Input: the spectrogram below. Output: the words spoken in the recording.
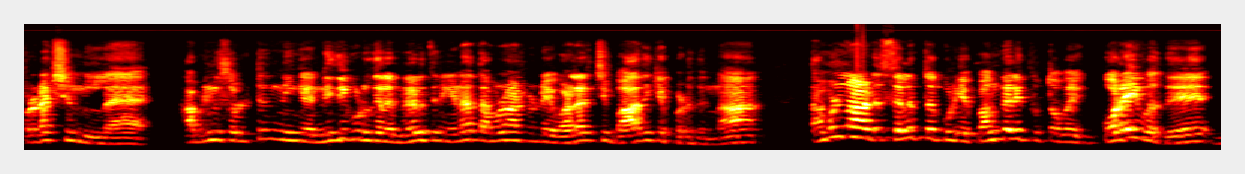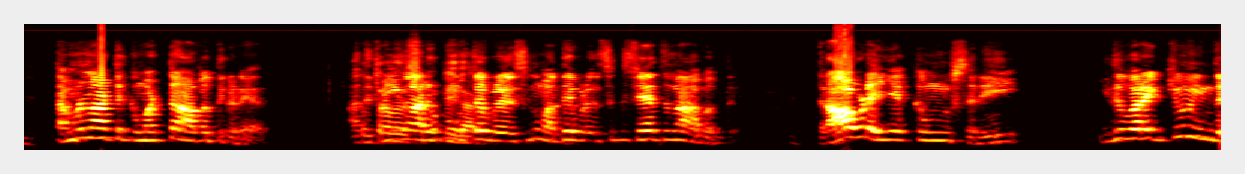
ப்ரொடக்ஷன் இல்ல அப்படின்னு சொல்லிட்டு நீங்க நிதி கொடுக்கறத நிறுத்துனீங்கன்னா தமிழ்நாட்டுடைய வளர்ச்சி பாதிக்கப்படுதுன்னா தமிழ்நாடு செலுத்தக்கூடிய பங்களிப்பு தொகை குறைவது தமிழ்நாட்டுக்கு மட்டும் ஆபத்து கிடையாது. அது பீகாருக்கும் பீகார். உத்தரப்பிரதேசத்துக்கும் மத்திய பிரதேசத்துக்கும் சேர்த்துதான் ஆபத்து. திராவிட இயக்கமும் சரி இதுவரைக்கும் இந்த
